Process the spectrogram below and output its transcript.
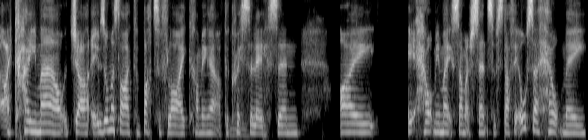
i came out just it was almost like a butterfly coming out of the mm. chrysalis and i it helped me make so much sense of stuff it also helped me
